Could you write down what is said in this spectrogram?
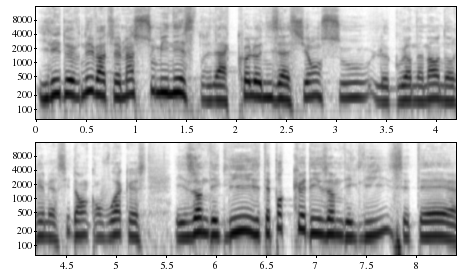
Il est devenu éventuellement sous-ministre de la colonisation sous le gouvernement Honoré Mercier. Donc, on voit que les hommes d'Église n'étaient pas que des hommes d'Église, c'était euh,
